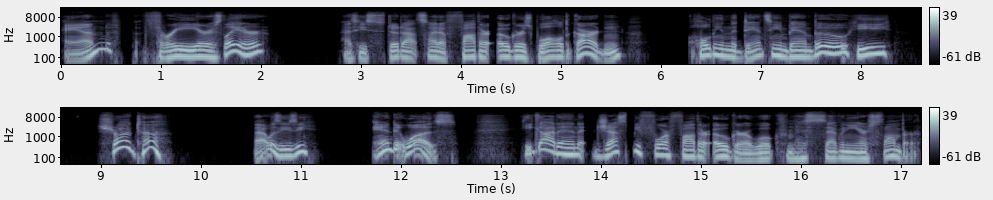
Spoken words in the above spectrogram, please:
And three years later, as he stood outside of Father Ogre's walled garden, holding the dancing bamboo, he shrugged, huh? That was easy. And it was. He got in just before Father Ogre awoke from his seven year slumber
